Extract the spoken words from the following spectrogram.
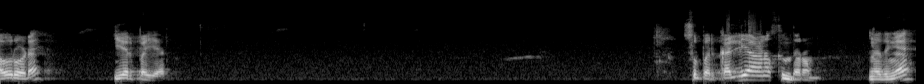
அவரோட இயற்பெயர். சூப்பர். கல்யாண சுந்தரம். என்னதுங்க?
